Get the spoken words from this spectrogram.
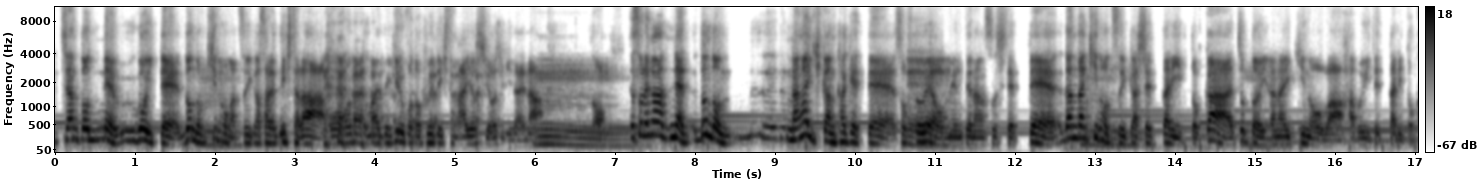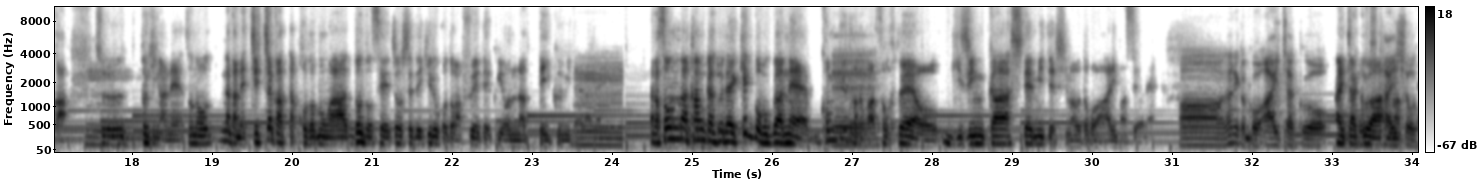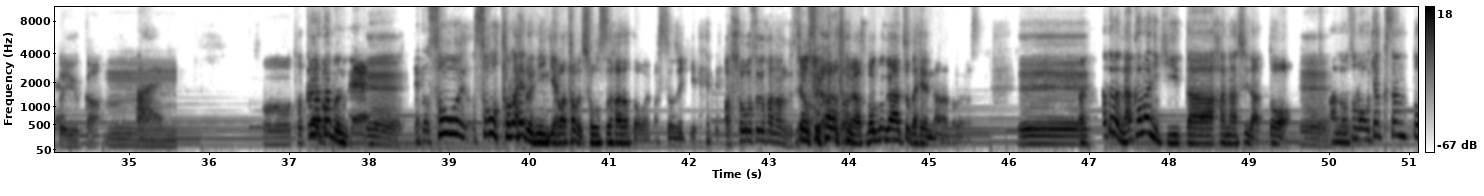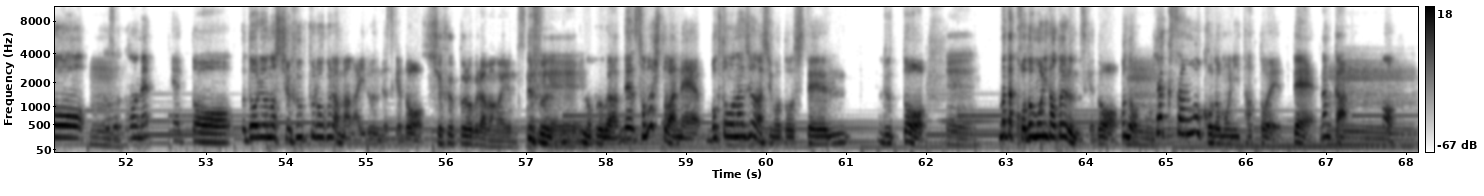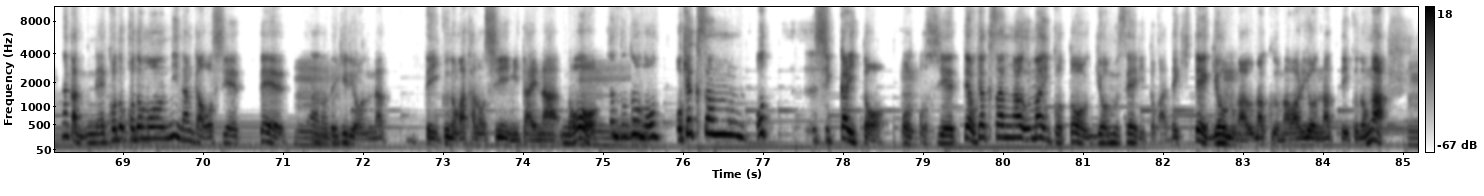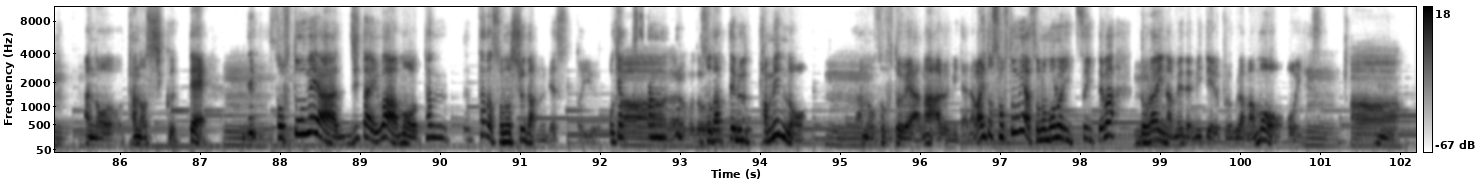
ちちゃんとね動いてどんどん機能が追加されてきたら、おーっとお前できること増えてきたなよしよしみたいな。うーん。そう。でそれがねどんどんえー長い期間かけてソフトウェアをメンテナンスしてって、だんだん機能追加してったりとか、ちょっといらない機能は省いてったりとかする時がね、そのなんかねちっちゃかった子供がどんどん成長してできることが増えていくようになっていくみたいなね、なんかそんな感覚で結構僕はねコンピューターとかソフトウェアを擬人化して見てしまうところはありますよね。ああ、何かこう愛着を愛着は対象というか。うん。はいそのこれは多分ねええ。っと、そうそう捉える人間は多分少数派だと思います正直。えあ、少数派なんです少数派だと思います。僕がちょっと変だなと思います。ええ。例えば仲間に聞いた話だと、ええ。あのそのお客さんと、うん。そそのね、えっと、同僚の主婦プログラマーがいるんですけど、主婦プログラマーがいるんですね。主婦えのプログラマー、で、その人はね、僕と同じような仕事をしてると、ええまた子供に例えるんですけど、今度うん。お客さんを子供に例えて、なんか、うん。もなんかね、子ど子供になんか教えて、うん。あのできるようになっていくのが楽しいみたいなのを、うん。ちゃんとどんどんお客さんをしっかりと教えて、お客さんがうまいこと業務整理とかできて、業務がうまく回るようになっていくのが、うん。あの楽しくって、うん。でソフトウェア自体はもうたただその手段ですという、お客さんを育てるためのうんあのソフトウェアがあるみたいな、割とソフトウェアそのものについては、うん。ドライな目で見ているプログラマーも多いです。うん。あー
